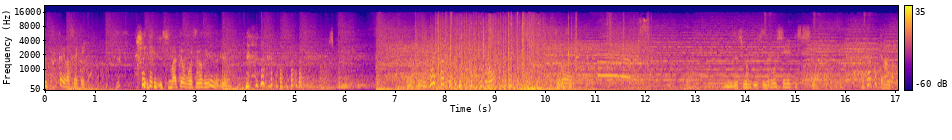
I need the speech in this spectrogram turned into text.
っかり忘れていた。しまって面白すぎるんだけど面白いすごい。水島っていつすごいだよ刺激しう。500ってなんだろう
